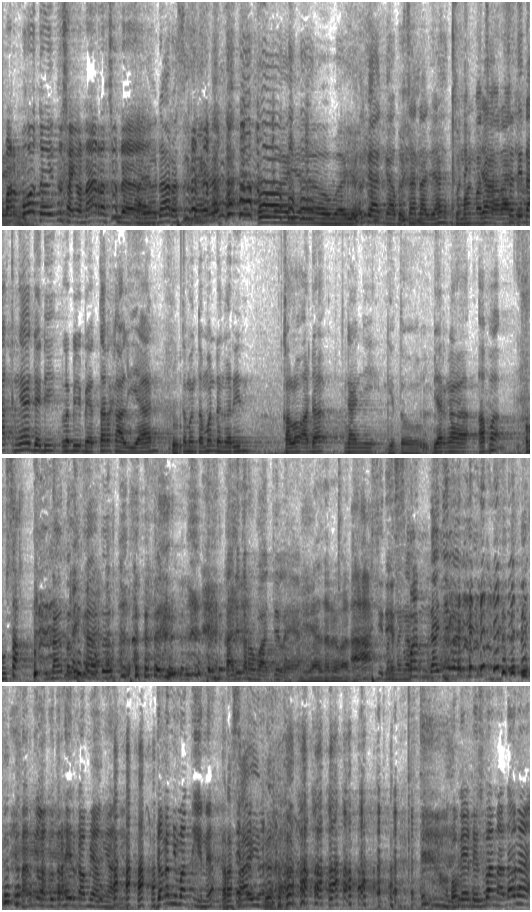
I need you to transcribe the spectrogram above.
Marbodo itu sayonara sudah. Sayonara sudah. Oh iya, oh iya. Enggak, enggak bercanda ya. Cuman ya setidaknya jadi lebih better kalian teman-teman dengerin kalau ada nyanyi gitu. Biar nggak apa rusak bintang telinga tuh. Tadi terobati lah ya. Iya banget. ah, si Desmond nyanyi lagi. Nanti lagu terakhir kami yang nyanyi. Jangan dimatiin ya. Rasain. Oke Desman ada nggak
